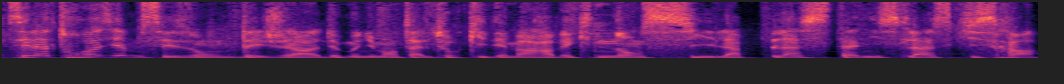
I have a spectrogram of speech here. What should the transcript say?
C'est la troisième saison déjà de Monumental Tour qui démarre avec Nancy, la place Stanislas qui sera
